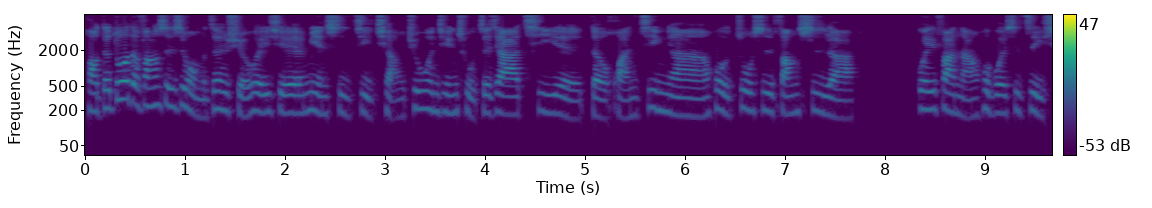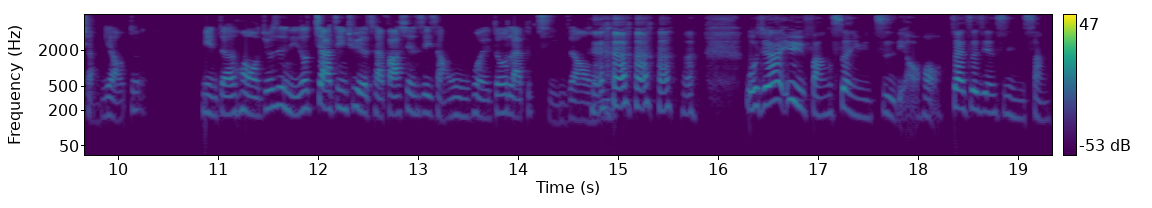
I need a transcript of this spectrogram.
好的多的方式，是我们真的学会一些面试技巧，去问清楚这家企业的环境啊，或者做事方式啊、规范啊，会不会是自己想要的，免得吼，就是你都嫁进去了才发现是一场误会，都来不及，你知道吗？我觉得预防胜于治疗，哈，在这件事情上。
